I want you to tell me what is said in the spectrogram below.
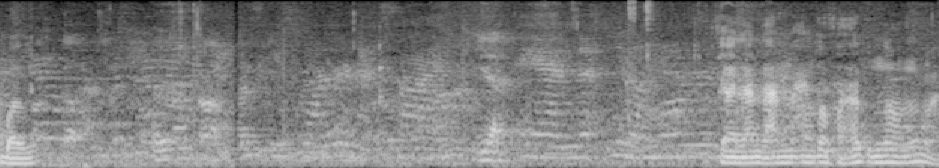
nó bự. Trời lạnh lạnh mà ăn tô phở cũng ngon lắm mà.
